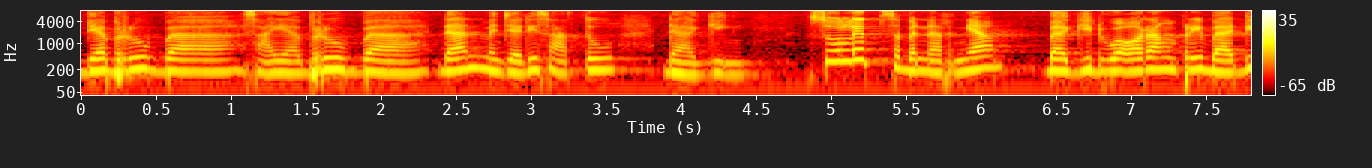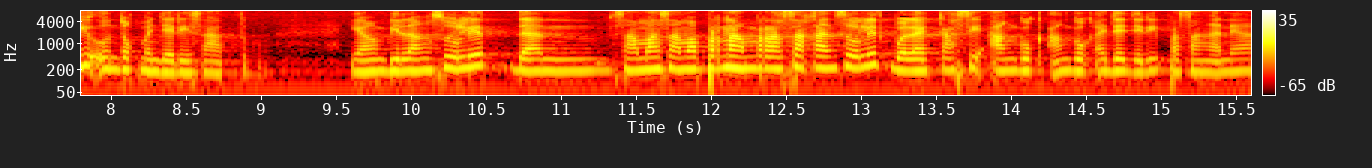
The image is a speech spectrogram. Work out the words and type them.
dia berubah, saya berubah, dan menjadi satu daging. Sulit sebenarnya bagi dua orang pribadi untuk menjadi satu. Yang bilang sulit dan sama-sama pernah merasakan sulit boleh kasih angguk-angguk aja jadi pasangannya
